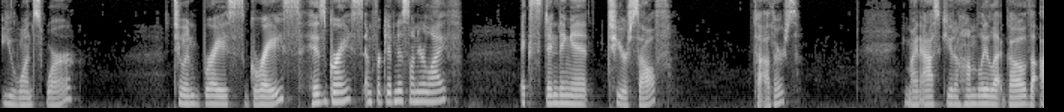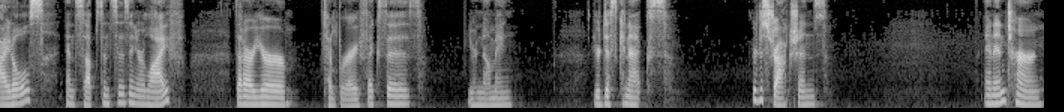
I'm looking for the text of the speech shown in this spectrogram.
you once were, to embrace grace, His grace and forgiveness on your life, extending it to yourself, to others. He might ask you to humbly let go of the idols and substances in your life that are your temporary fixes, your numbing, your disconnects, your distractions. And in turn,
